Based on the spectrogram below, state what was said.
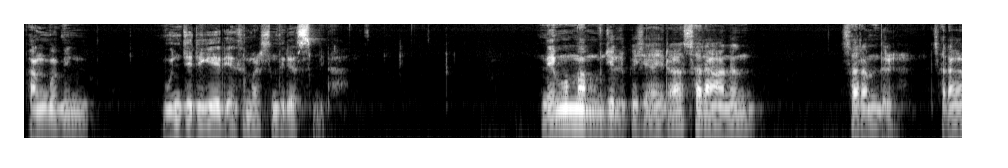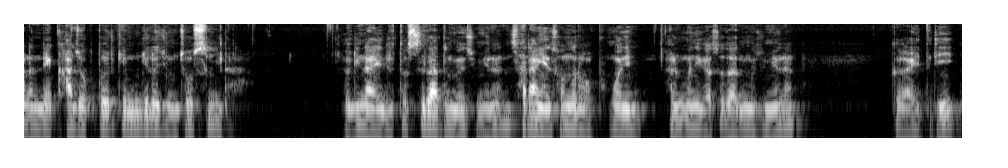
방법인 문지르기에 대해서 말씀드렸습니다. 내 몸만 문지를 것이 아니라 사랑하는 사람들, 사랑하는 내 가족도 이렇게 문질러주면 좋습니다. 어린아이들도 쓰다듬어 주면은 사랑의 손으로 부모님, 할머니가 쓰다듬어 주면은 그 아이들이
